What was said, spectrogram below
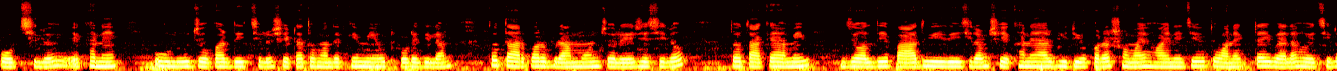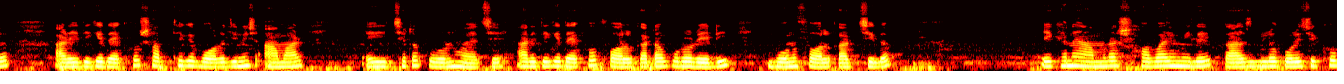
করছিল। এখানে উলু জোকার দিচ্ছিল, সেটা তোমাদেরকে মিউট করে দিলাম। তো তারপর ব্রাহ্মণ চলে এসেছিল। তো তাকে আমি জল দিয়ে পা ধুয়ে দিয়েছিলাম। সেখানে আর ভিডিও করার সময় হয়নি, যেহেতু অনেকটাই বেলা হয়েছিল। আর এদিকে দেখো সব থেকে বড় জিনিস, আমার এই ইচ্ছেটা পূরণ হয়েছে। আর এদিকে দেখো, ফল কাটাও পুরো রেডি বোন ফল কাটছিল। এখানে আমরা সবাই মিলে কাজগুলো করেছি খুব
